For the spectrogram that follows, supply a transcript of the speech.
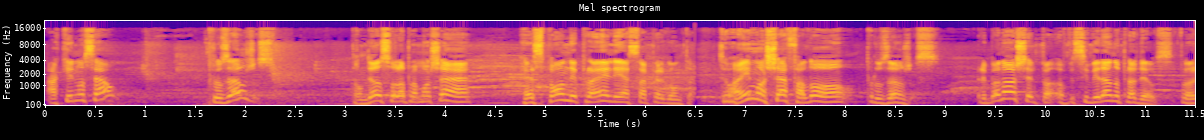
aqui no céu, para os anjos. Então Deus falou para Moshe, responde para ele essa pergunta. Então aí Moshe falou para os anjos, se virando para Deus, falou,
